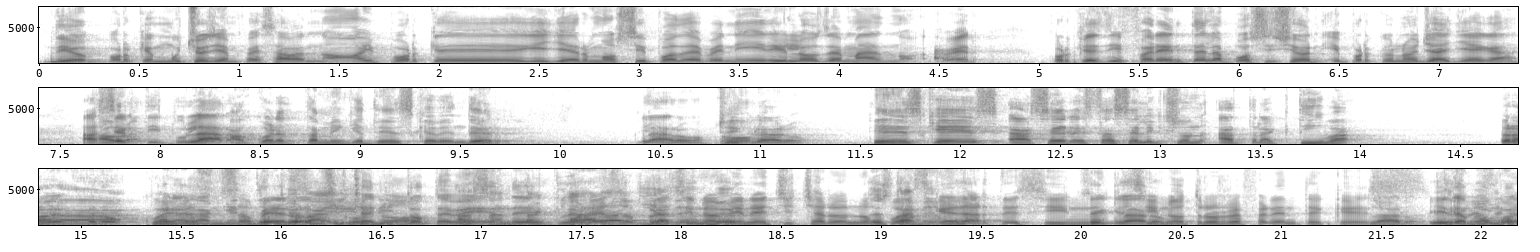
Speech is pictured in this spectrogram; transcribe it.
Digo, porque muchos ya empezaban, no, ¿y por qué Guillermo sí puede venir y los demás no? A ver, porque es diferente la posición y porque uno ya llega a Ahora, ser titular. Acuérdate también que tienes que vender. Claro. Sí, claro. Tienes que hacer esta selección atractiva. Pero, para- pero para juegas la en gente que Pero ir Chicharito te a Santa vende. Clara Por eso, y pero si no viene Chicharo no puedes quedarte sin, Sí, claro. sin otro referente, que es... Claro. Y tampoco,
